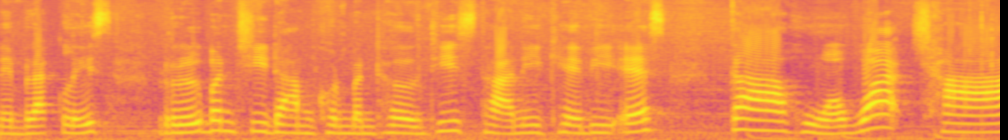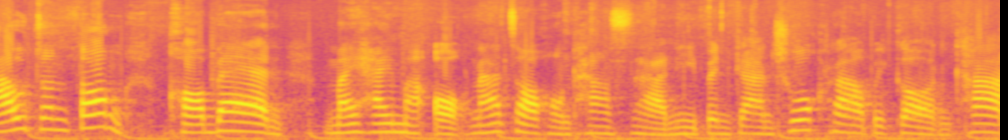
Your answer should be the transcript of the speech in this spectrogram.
ในแบล็คลิสต์หรือบัญชีดำคนบันเทิงที่สถานี KBS กาหัวว่าเช้าจนต้องขอแบน ไม่ให้มาออกหน้าจอของทางสถานีเป็นการชั่วคราวไปก่อนค่ะ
